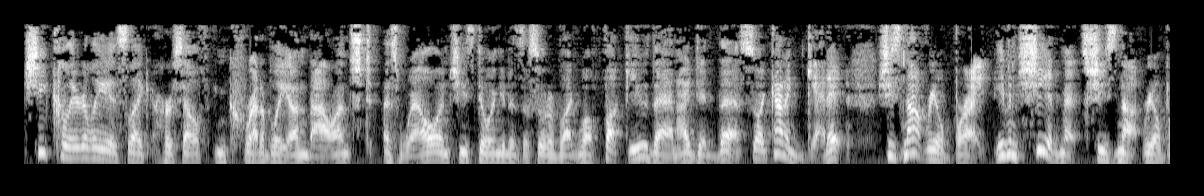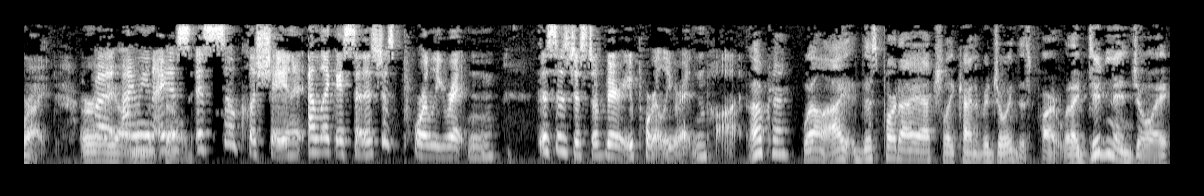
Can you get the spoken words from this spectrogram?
she clearly is like herself incredibly unbalanced as well and she's doing it as a sort of like well fuck you then i did this. So i kind of get it. She's not real bright. Even she admits she's not real bright But I mean, I just it's so cliche, and it, like I said, it's just poorly written. This is just a very poorly written plot. Okay. Well, I this part I actually kind of enjoyed this part. What I didn't enjoy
